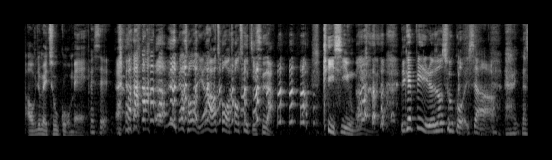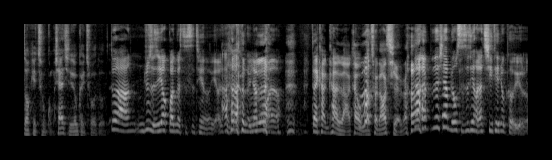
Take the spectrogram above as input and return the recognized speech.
啊，我们就没出国没。开始。要抽我，你要要抽我痛处几次啊？K 系一样。你可以避雨的时候出国一下啊。那时候可以出国，现在其实都可以出的，对不对？对啊，你就只是要关个十四天而已啊，人家关了。再看看啦，看我们存到钱了。不对，现在不用十四天，好像七天就可以了。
